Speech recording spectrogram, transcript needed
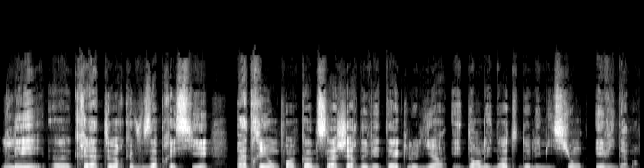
les euh, créateurs que vous appréciez. Patreon.com slash rdvtech, le lien est dans les notes de l'émission évidemment.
